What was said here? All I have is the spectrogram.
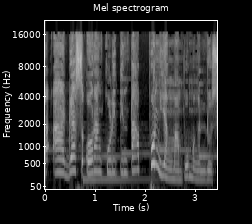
tak ada seorang kulit tinta pun yang mampu mengendus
